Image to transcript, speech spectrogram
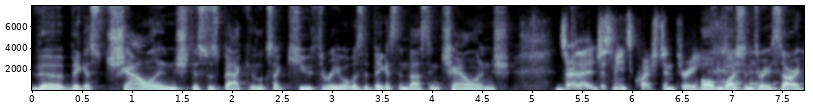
the biggest challenge this was back it looks like q3 what was the biggest investing challenge sorry that just means question three. Oh, question three sorry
